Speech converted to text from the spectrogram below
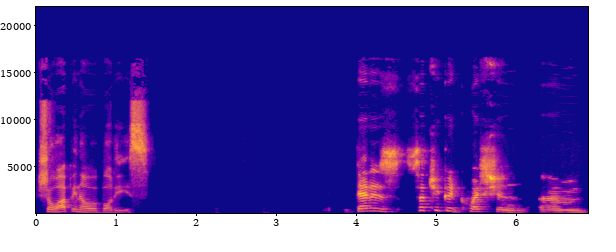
show up in our bodies? That is such a good question. Um,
